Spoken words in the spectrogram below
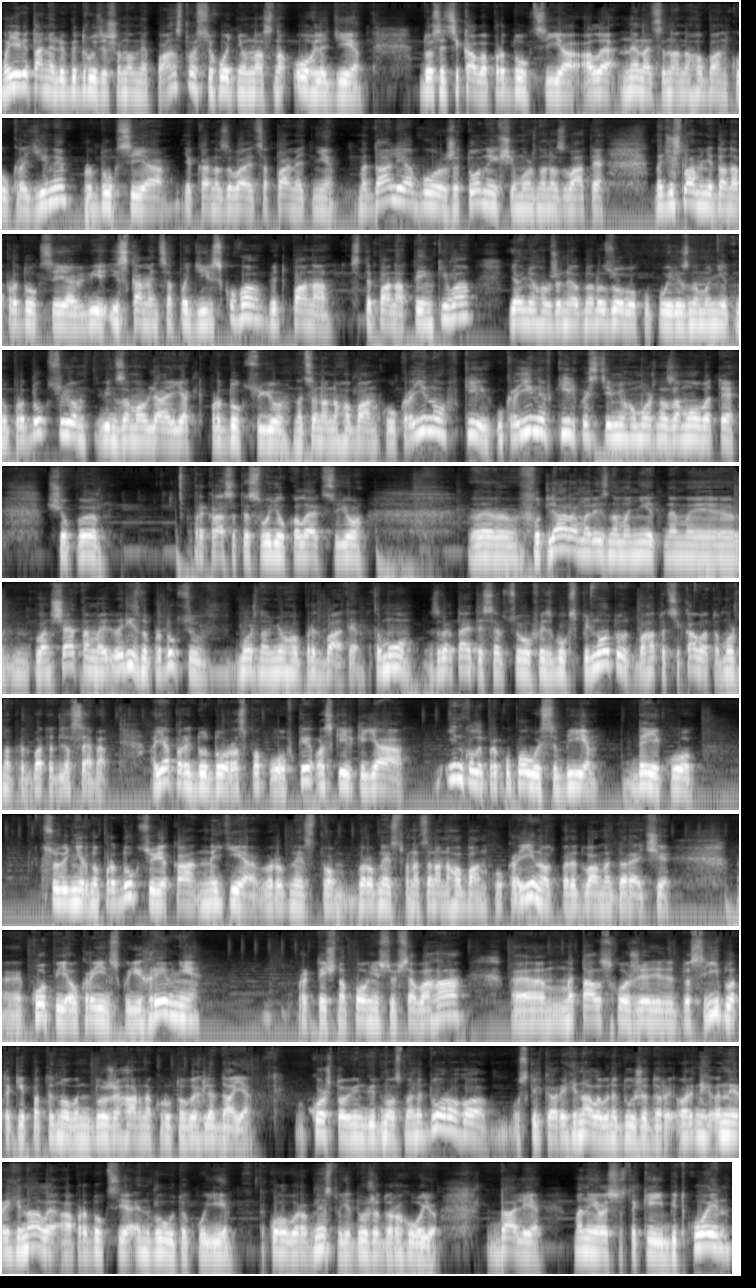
Моє вітання, любі друзі, шановне панство. Сьогодні у нас на огляді досить цікава продукція, але не Національного банку України. Продукція, яка називається пам'ятні медалі або жетони, їх ще можна назвати. Надійшла мені дана продукція із Кам'янця-Подільського від пана Степана Тимківа. Я в нього вже неодноразово купую різноманітну продукцію. Він замовляє як продукцію Національного банку України в кіль... В кількості в нього можна замовити, щоб е, прикрасити свою колекцію е, футлярами різноманітними, планшетами. Різну продукцію можна в нього придбати. Тому звертайтеся в цю Фейсбук спільноту, багато цікавого то можна придбати для себе. А я перейду до розпаковки, оскільки я інколи прикуповую собі деяку сувенірну продукцію, яка не є виробництвом виробництва Національного банку України. От перед вами, до речі, е, копія української гривні. Практично повністю вся вага. Е, Метал схожий до срібла, такий патинований, дуже гарно, круто виглядає. Коштував він відносно недорого, оскільки оригінали вони дуже дорогі. Не оригінали, а продукція НВУ такої, такого виробництва є дуже дорогою. Далі в мене є ось ось такий біткоін.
